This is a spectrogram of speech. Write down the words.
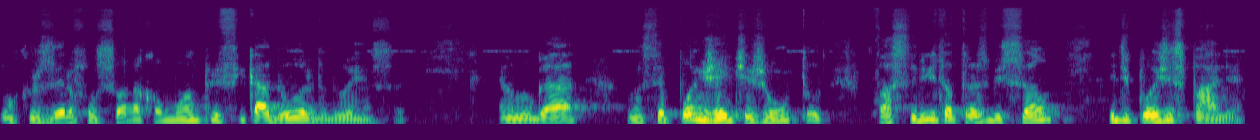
o cruzeiro funciona como um amplificador da doença. É um lugar onde você põe gente junto, facilita a transmissão e depois espalha.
